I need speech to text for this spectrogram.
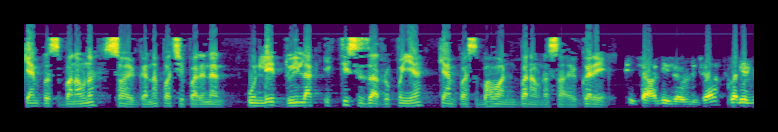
क्याम्पस बनाउन सहयोग गर्न पछि परेनन्। उनले दुई लाख एकतीस हजार रूपियाँ क्याम्पस भवन बनाउन सहयोग गरे। शिक्षा अति जरुरी छ। गरिब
